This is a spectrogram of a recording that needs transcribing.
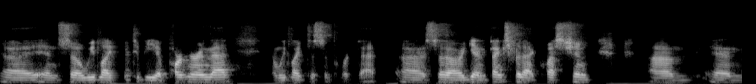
and so we'd like to be a partner in that, and we'd like to support that. so again, thanks for that question, um, and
